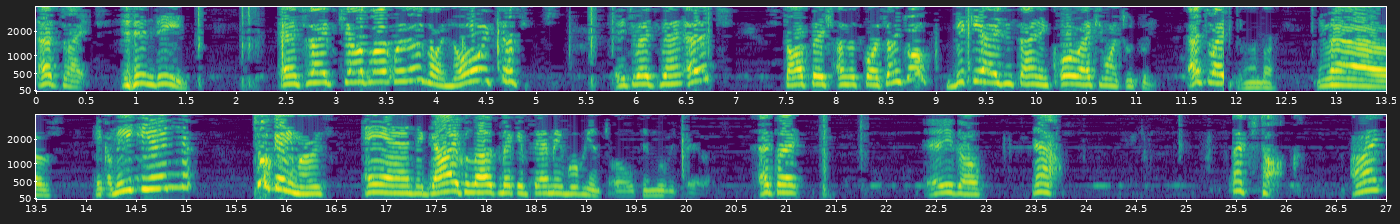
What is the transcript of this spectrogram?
That's right. Indeed. And tonight's Chaos Wild winners are no exceptions. Ace Red's Fan Edits, Starfish underscore Central, Vickie Eisenstein, and CoolRachi 123. That's right. Remember, you have a comedian, two gamers, and the guy who loves making family movie intros and movie trailers. That's right. There you go. Now, let's talk. Alright?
